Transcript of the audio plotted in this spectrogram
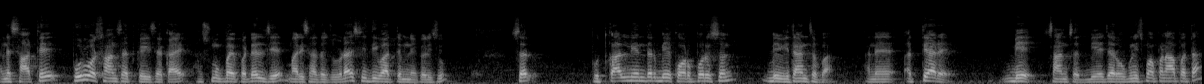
અને સાથે પૂર્વ સાંસદ કહી શકાય હસમુખભાઈ પટેલ જે મારી સાથે જોડાય. સીધી વાત તેમને કરીશું. સર, ભૂતકાળની અંદર બે કોર્પોરેશન, બે વિધાનસભા અને અત્યારે બે સાંસદ. બે હજાર ઓગણીસમાં પણ આપ હતા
